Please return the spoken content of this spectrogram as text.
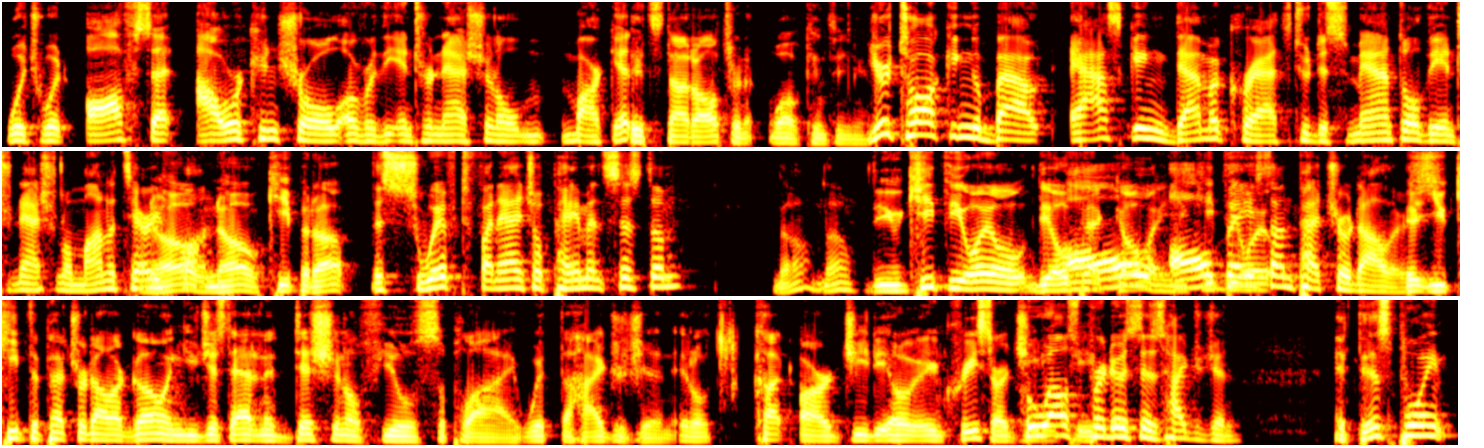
which would offset our control over the international market. It's not alternate. Well, continue. You're talking about asking Democrats to dismantle the International Monetary no, Fund, no, keep it up. the SWIFT financial payment system, No, no. You keep the oil, the OPEC all, going. You all based on petrodollars. You keep the petrodollar going. You just add an additional fuel supply with the hydrogen. It'll cut our GDP. Increase our GDP. Who else produces hydrogen? At this point,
